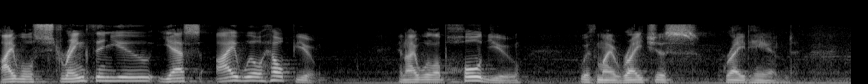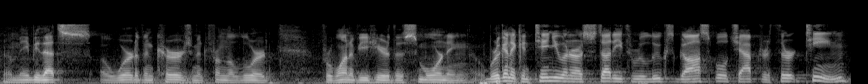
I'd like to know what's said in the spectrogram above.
I will strengthen you. Yes, I will help you. And I will uphold you with my righteous right hand. Uh, maybe that's a word of encouragement from the Lord for one of you here this morning. We're going to continue in our study through Luke's Gospel, chapter 13.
